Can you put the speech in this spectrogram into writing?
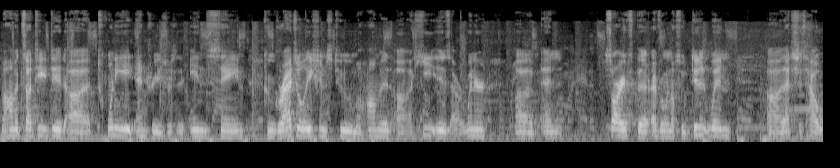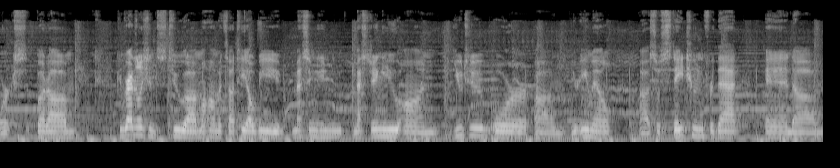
Muhammad Sati did uh, 28 entries, which is insane. Congratulations to Muhammad. Uh, he is our winner. Uh, and sorry for everyone else who didn't win. Uh, that's just how it works. But um, Congratulations to uh, Muhammad Sati. I'll be messaging messaging you on YouTube or um, your email. Uh, so stay tuned for that. And um,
